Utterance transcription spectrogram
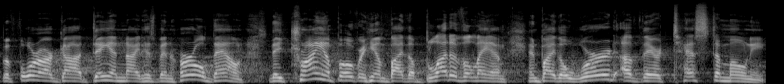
before our God day and night has been hurled down. They triumph over him by the blood of the Lamb and by the word of their testimony.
